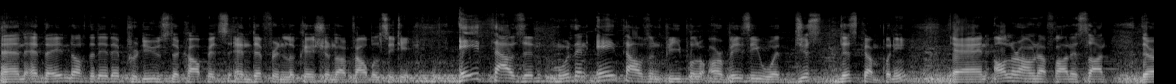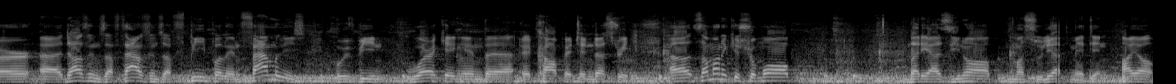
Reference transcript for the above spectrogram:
And at the end of the day they produce the carpets in different locations of Kabul city 8000 more than 8000 people are busy with just this company and all around Afghanistan there are uh, dozens of thousands of people and families who've been working in the uh, carpet industry uh, زمانی که شما برای از اینا مسئولیت میتین آیا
